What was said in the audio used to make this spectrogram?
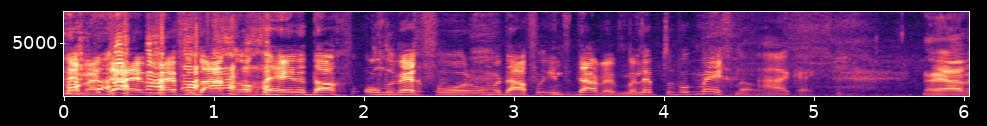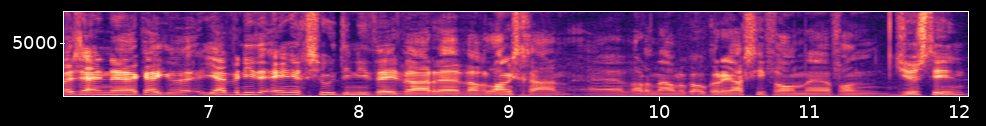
Nee, maar daar hebben wij vandaag nog de hele dag onderweg voor om we daarvoor in te... Daar heb ik mijn laptop ook meegenomen. Ah, kijk. Nou ja, we zijn, eh, kijk, jij bent niet de enige shoot die niet weet waar, eh, waar we langs gaan. Eh, we hadden namelijk ook een reactie van, eh, van Justin,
